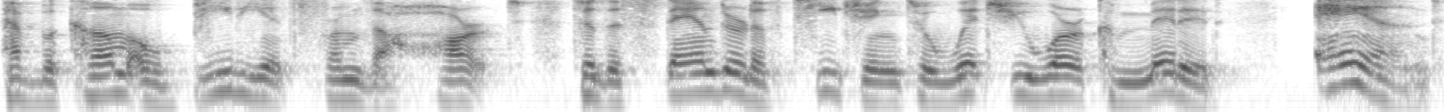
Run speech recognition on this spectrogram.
have become obedient from the heart to the standard of teaching to which you were committed and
